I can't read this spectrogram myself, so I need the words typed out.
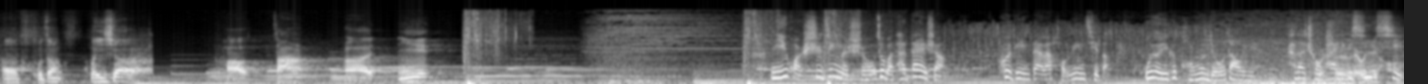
好，服装微笑。好，三二一。你一会儿试镜的时候就把它带上，会给你带来好运气的。我有一个朋友刘导演，他在筹拍一个新戏，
